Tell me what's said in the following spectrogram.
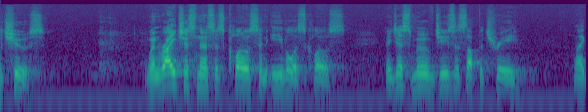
to choose. When righteousness is close and evil is close, they just moved Jesus up the tree, like,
